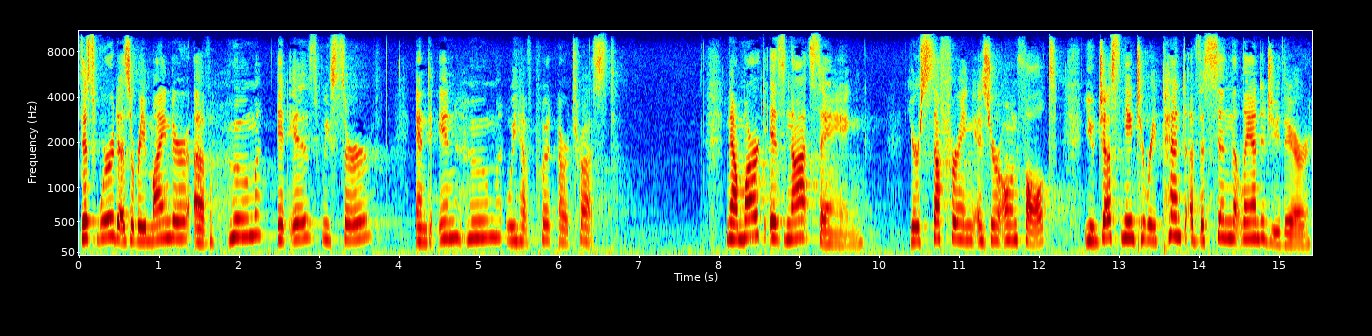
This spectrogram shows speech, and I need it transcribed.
This word is a reminder of whom it is we serve and in whom we have put our trust. Now, Mark is not saying your suffering is your own fault. You just need to repent of the sin that landed you there.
